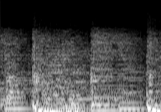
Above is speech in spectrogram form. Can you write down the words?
thank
